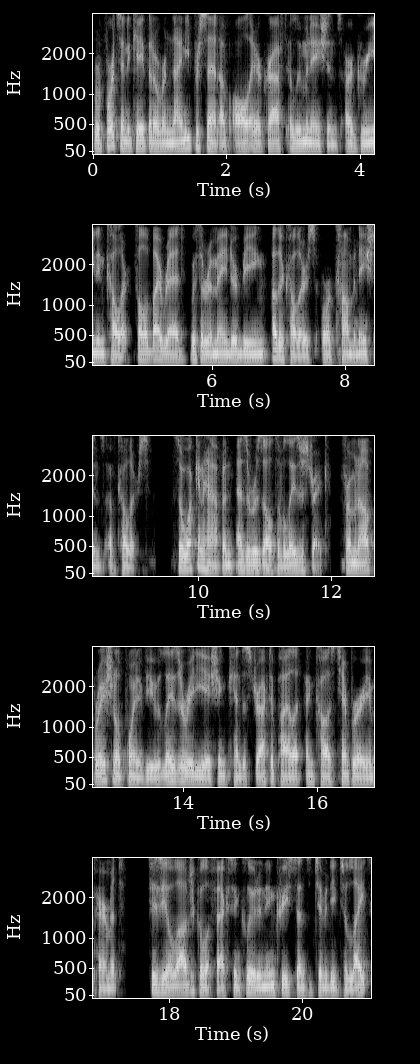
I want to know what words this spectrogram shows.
Reports indicate that over 90% of all aircraft illuminations are green in color, followed by red, with the remainder being other colors or combinations of colors. So, what can happen as a result of a laser strike? From an operational point of view, laser radiation can distract a pilot and cause temporary impairment. Physiological effects include an increased sensitivity to light,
